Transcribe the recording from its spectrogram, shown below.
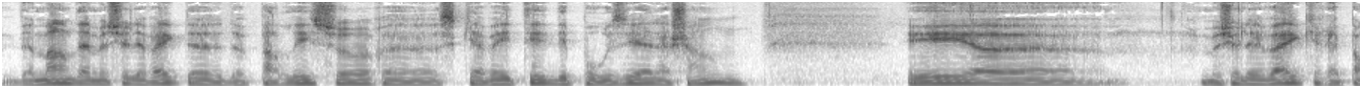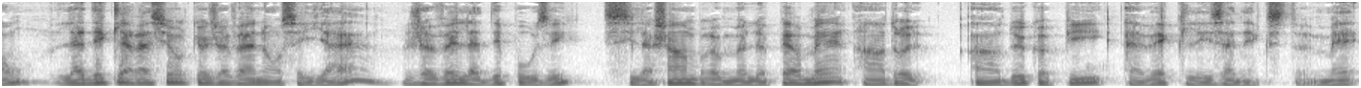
demande à M. Lévesque de, de parler sur euh, ce qui avait été déposé à la Chambre. Et euh, M. Lévesque répond, la déclaration que j'avais annoncée hier, je vais la déposer, si la Chambre me le permet, entre en deux copies avec les annexes. Mais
